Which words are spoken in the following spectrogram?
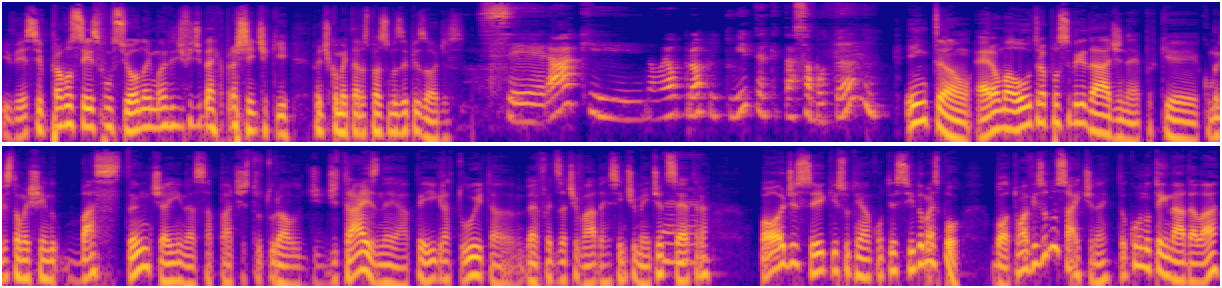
e vê se para vocês funciona e manda de feedback pra gente aqui, pra gente comentar nos próximos episódios. Será que não é o próprio Twitter que está sabotando? Então, era uma outra possibilidade, né? Porque como eles estão mexendo bastante aí nessa parte estrutural de, de trás, né? A API gratuita né? foi desativada recentemente, etc. Pode ser que isso tenha acontecido, mas, pô, bota um aviso no site, né? Então, como não tem nada lá,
